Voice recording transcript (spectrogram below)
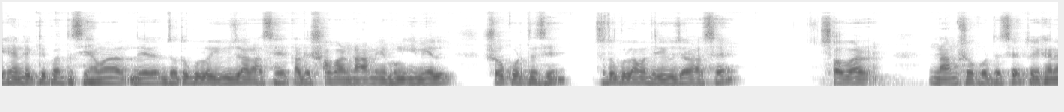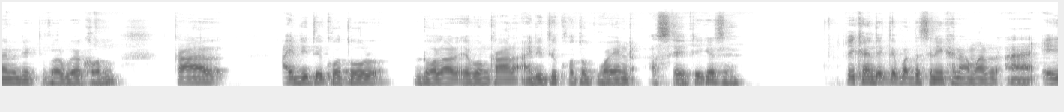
এখানে দেখতে পারতেছি আমাদের যতগুলো ইউজার আছে, তাদের সবার নাম এবং ইমেল শো করতেছে। যতগুলো আমাদের ইউজার আছে, সবার নাম শো করতেছে। তো এখানে আমি দেখতে পারব এখন কার আইডিতে কত ডলার এবং কার আইডিতে কত পয়েন্ট আছে, ঠিক আছে? তো এখানে দেখতে পারতেছেন, এখানে আমার এই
